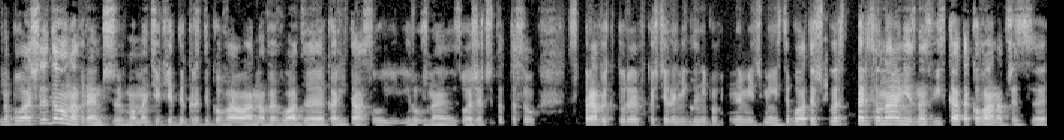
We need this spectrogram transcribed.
no była śledzona wręcz w momencie, kiedy krytykowała nowe władze Caritasu i, i różne złe rzeczy. To, to są sprawy, które w kościele nigdy nie powinny mieć miejsca. Była też personalnie z nazwiska atakowana przez e,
